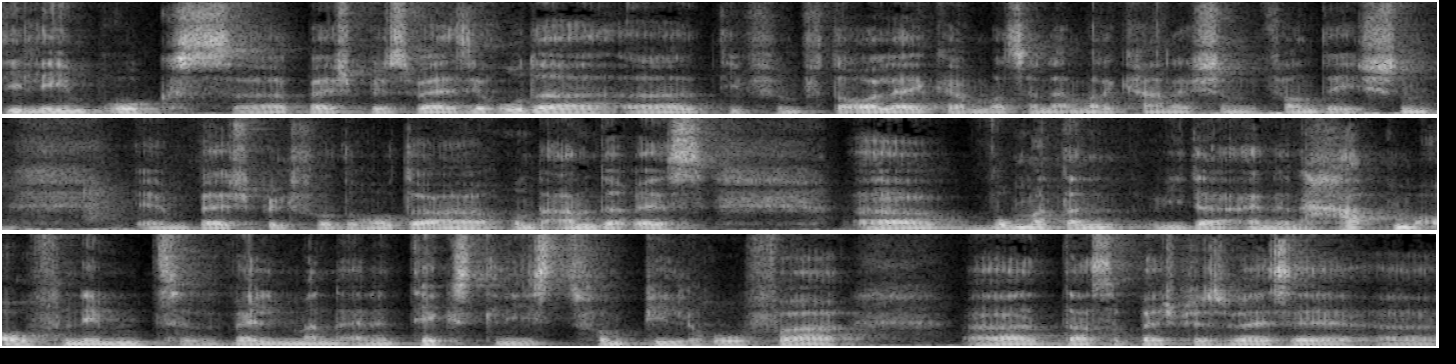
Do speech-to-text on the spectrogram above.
die Lehmbrooks äh, beispielsweise oder äh, die fünf Dauerleihgaben aus einer amerikanischen Foundation, im Beispiel von Rodin und anderes, äh, wo man dann wieder einen Happen aufnimmt, weil man einen Text liest von Pilhofer, dass er beispielsweise, äh,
